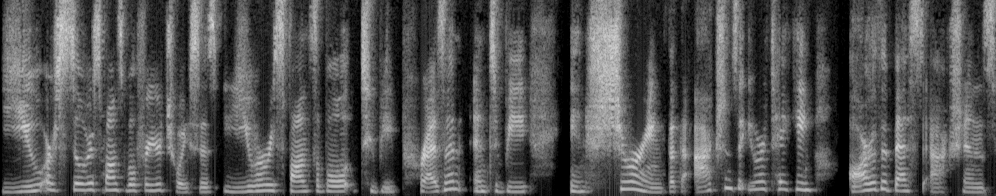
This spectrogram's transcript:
You are still responsible for your choices. You are responsible to be present and to be ensuring that the actions that you are taking are the best actions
